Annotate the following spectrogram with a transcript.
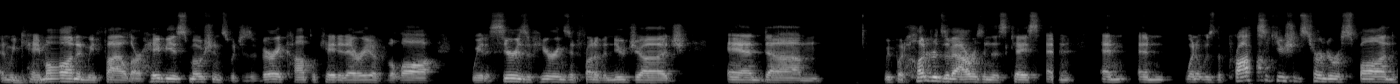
And we came mm-hmm. on and we filed our habeas motions, which is a very complicated area of the law. We had a series of hearings in front of a new judge. And um, we put hundreds of hours in this case. And and, and when it was the prosecution's turn to respond,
